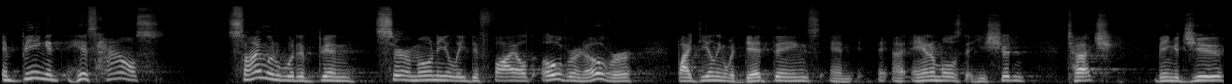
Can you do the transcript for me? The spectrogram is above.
and being in his house, Simon would have been ceremonially defiled over and over by dealing with dead things and uh, animals that he shouldn't touch, being a Jew.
